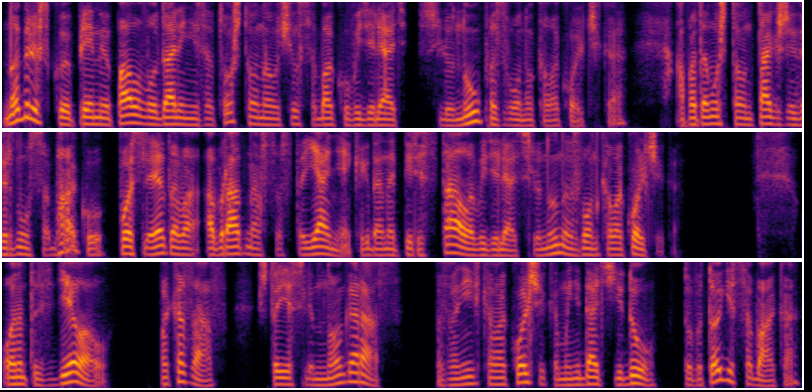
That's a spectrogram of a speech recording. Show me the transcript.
Нобелевскую премию Павлову дали не за то, что он научил собаку выделять слюну по звону колокольчика, а потому что он также вернул собаку после этого обратно в состояние, когда она перестала выделять слюну на звон колокольчика. Он это сделал, показав, что если много раз позвонить колокольчиком и не дать еду, то в итоге собака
